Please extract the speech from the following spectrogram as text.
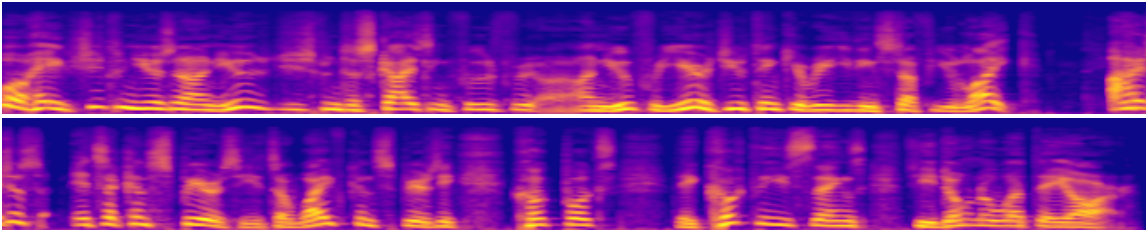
Well, hey, she's been using it on you. She's been disguising food for on you for years. You think you're eating stuff you like. It's I- just it's a conspiracy. It's a wife conspiracy. Cookbooks. They cook these things so you don't know what they are.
